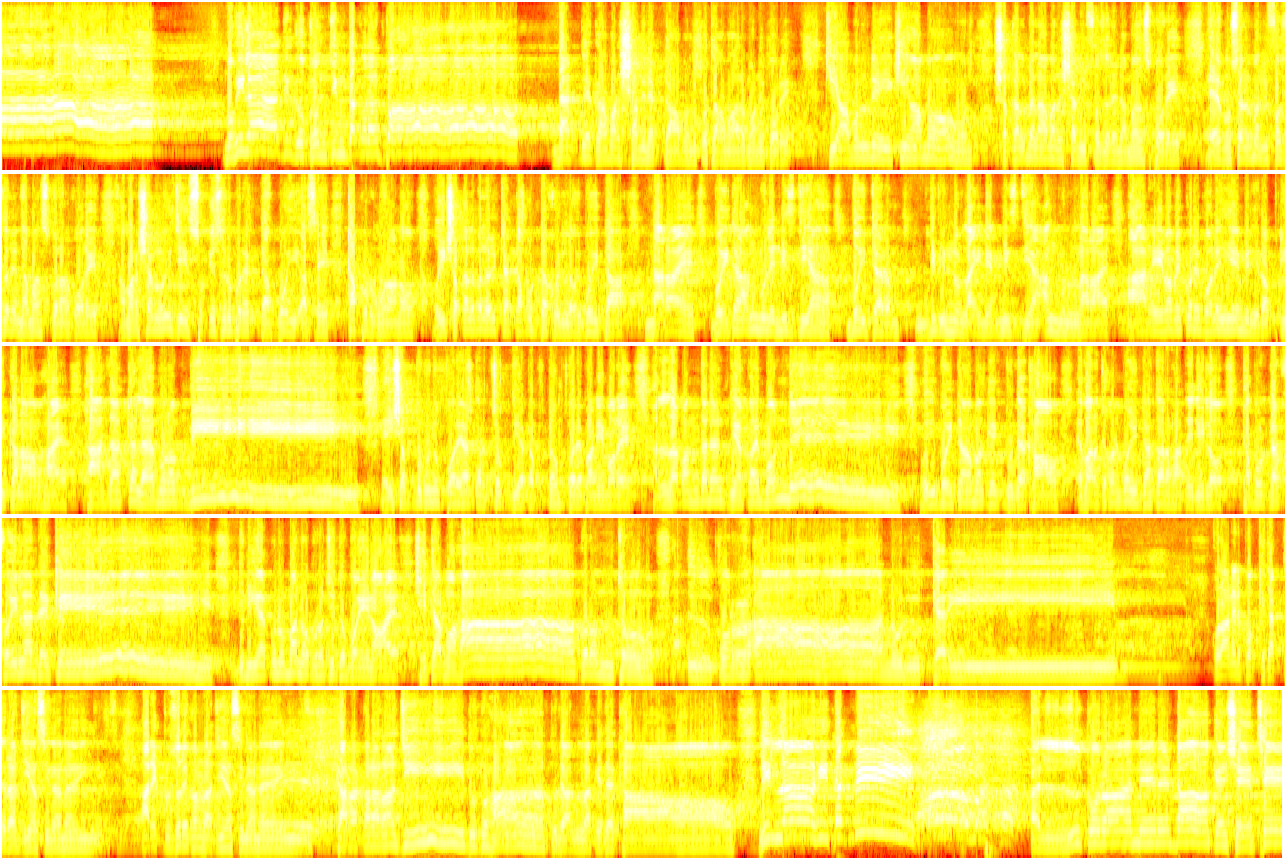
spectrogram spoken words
মহিলা দীর্ঘক্ষণ চিন্তা করার পর ডাক দেখ আমার স্বামীর একটা আমলের কথা আমার মনে পড়ে। কি আমল রে, কি আমল? সকালবেলা আমার স্বামী ফজরে নামাজ পড়ে। এ মুসলমান ফজরে নামাজ পড়ার পরে আমার স্বামী ওই যে শোকেসের উপর একটা বই আছে, কাপড় মোড়ানো। ওই সকালবেলা ওইটা কাপড়টা খুললে, ওই বইটা নাড়ায়, বইটার আঙ্গুলে নিচ দিয়া, বইটার বিভিন্ন লাইনের নিচ দিয়া আঙ্গুল নাড়ায়। আর এইভাবে করে বলে ইয়ে মেরি রব কি কালাম হায়? হাদা কালাম রব্বি। এই শব্দগুলো পরে আর তার চোখ দিয়া টপ টপ করে পানি মরে আল্লাহ বান্দা ডাক দিয়া কয় বন্ডে ওই বইটা আমাকে একটু দেখাও। এবার যখন বইটা তার হাতে দিল, কাপড়টা খইলা দেখে দুনিয়ার কোনো মানব রচিত বই নয়। সেটা মহাগ্রন্থ আল কোরআনুল কারীম। কোরআনের পক্ষে থাকতে রাজি আছি না নাই? আর একটু জোরে কোন রাজি আছি না নাই? কারা কারা রাজি? দুটো হাত তুলে আল্লাহকে দেখাও। লিল্লাহি তাকবীর। আল কোরআনের ডাক এসেছে।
